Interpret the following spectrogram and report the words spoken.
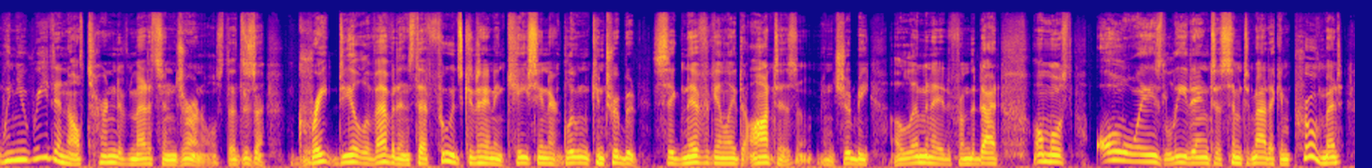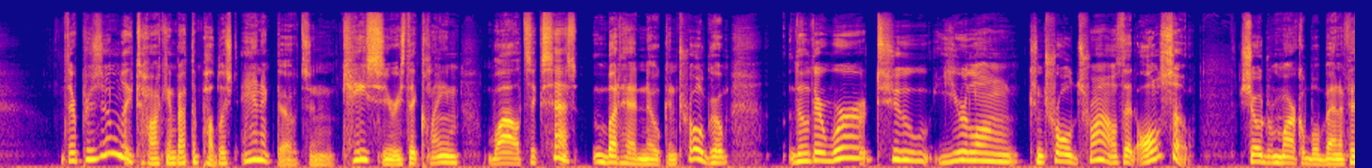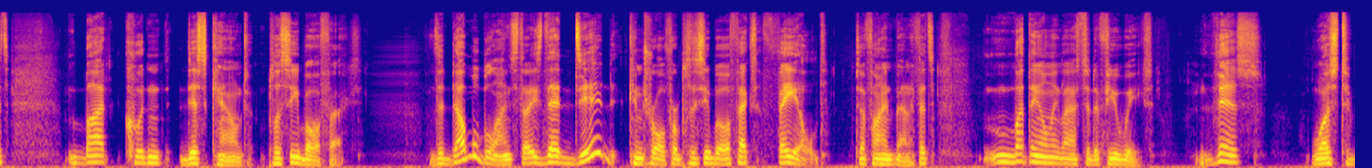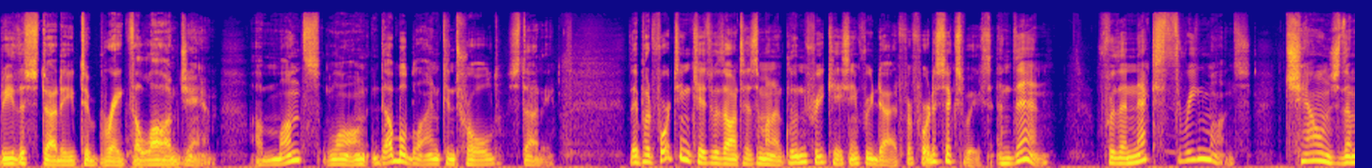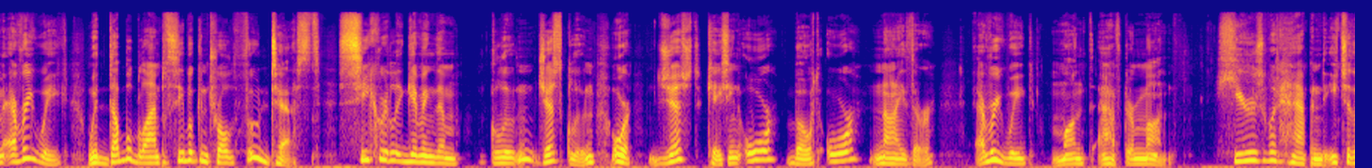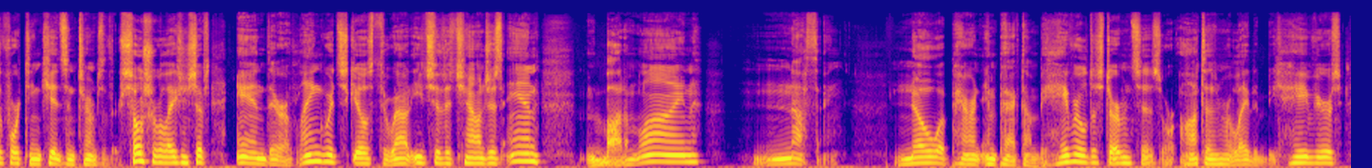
When you read in alternative medicine journals that there's a great deal of evidence that foods containing casein or gluten contribute significantly to autism and should be eliminated from the diet, almost always leading to symptomatic improvement, they're presumably talking about the published anecdotes and case series that claim wild success, but had no control group, though there were two year-long controlled trials that also showed remarkable benefits, but couldn't discount placebo effects. The double-blind studies that did control for placebo effects failed to find benefits, but they only lasted a few weeks. This was to be the study to break the logjam, a months-long, double-blind controlled study. They put 14 kids with autism on a gluten-free, casein-free diet for four to six weeks, and then, for the next three months, challenge them every week with double-blind, placebo-controlled food tests, secretly giving them gluten, just gluten, or just casein, or both, or neither, every week, month after month. Here's what happened to each of the 14 kids in terms of their social relationships and their language skills throughout each of the challenges, and bottom line, nothing. No apparent impact on behavioral disturbances or autism-related behaviors.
